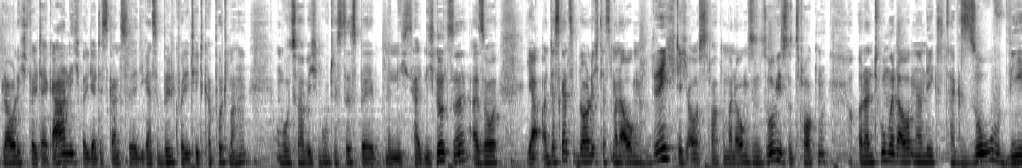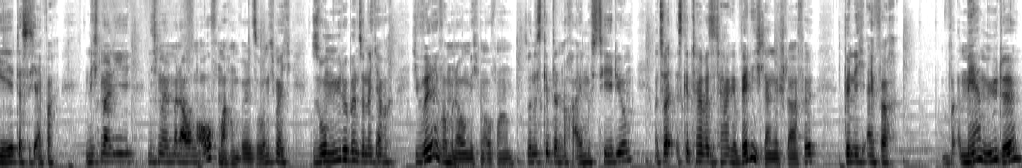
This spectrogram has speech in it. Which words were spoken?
Blaulichtfilter gar nicht, weil die das ganze, die ganze Bildqualität kaputt machen. Und wozu habe ich ein gutes Display, wenn ich es halt nicht nutze? Also, ja, und das ganze Blaulicht lässt meine Augen richtig austrocknen. Meine Augen sind sowieso trocken. Und dann tun meine Augen am nächsten Tag so weh, dass ich einfach nicht mal die, nicht mal meine Augen aufmachen will. So, nicht mal ich so müde bin, sondern ich einfach, ich will einfach meine Augen nicht mehr aufmachen. So, und es gibt dann noch ein Mysterium. Und zwar, es gibt teilweise Tage, wenn ich lange schlafe, bin ich einfach mehr müde,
